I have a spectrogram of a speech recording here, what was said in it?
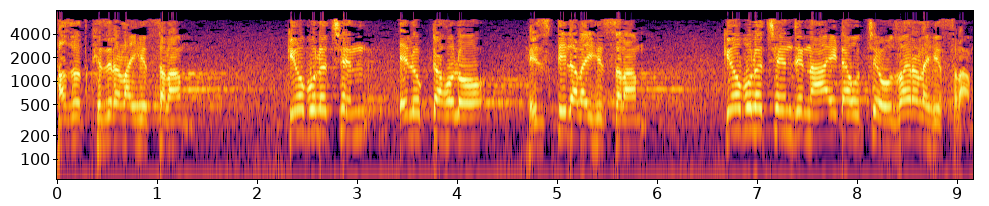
হজরত খেজির আলাইহিসালাম কেউ বলেছেন এই লোকটা হলো হিজকিল আলাইহিসালাম কেউ বলেছেন যে না, এটা হচ্ছে ওজাইর আলাইহিসালাম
